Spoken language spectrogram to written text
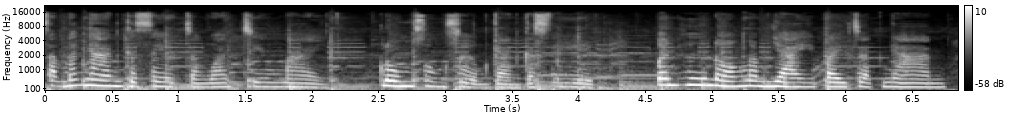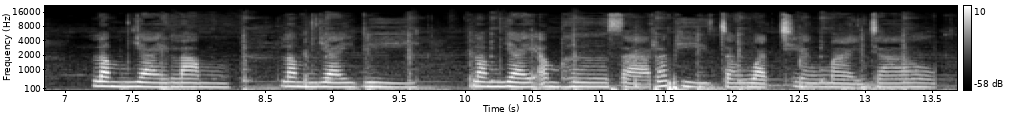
สำนักงานเกษตรจังหวัดเชียงใหม่ กรมส่งเสริมการเกษตร เปิ้นฮื้อน้องลำไยไปจัดงานลำไยลำลำไยดีลำไยอำเภอสารพีจังหวัดเชียงใหม่เจ้าเ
